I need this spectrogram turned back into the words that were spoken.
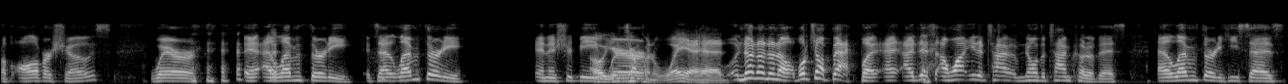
of all of our shows. Where at 11:30, it's at 11:30, and it should be. Oh, you're where, jumping way ahead. No, no, no, no. We'll jump back, but I, I just I want you to time know the time code of this. At 11:30, he says.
